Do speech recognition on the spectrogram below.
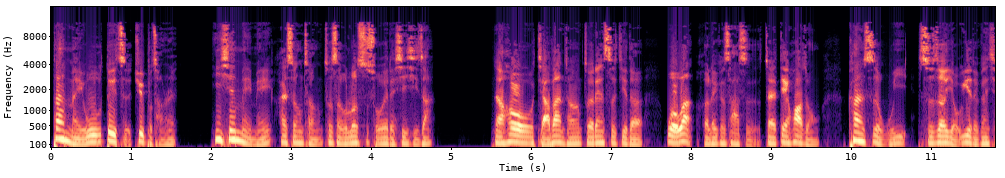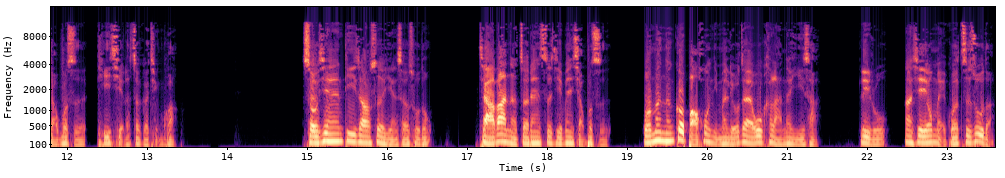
但美乌对此拒不承认。一些美媒还声称这是俄罗斯所谓的信息战。然后假扮成泽连斯基的沃万和雷克萨斯在电话中看似无意，实则有意的跟小布什提起了这个情况。首先，第一招是引蛇出洞。假扮的泽连斯基问小布什：“我们能够保护你们留在乌克兰的遗产，例如那些由美国资助的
